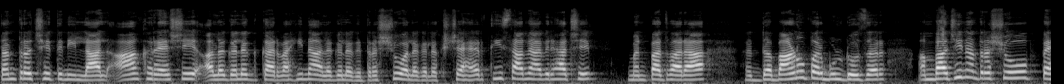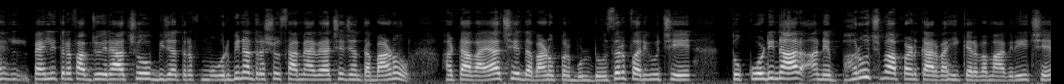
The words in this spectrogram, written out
તંત્ર છે તેની લાલ આંખ રહેશે. અલગ અલગ કાર્યવાહીના અલગ અલગ દ્રશ્યો અલગ અલગ શહેરથી સામે આવી રહ્યા છે. મનપા દ્વારા દબાણો પર બુલડોઝર અંબાજીના દ્રશ્યો પહેલી તરફ આપ જોઈ રહ્યા છો, બીજા તરફ મોરબીના દ્રશ્યો સામે આવ્યા છે, જ્યાં દબાણો હટાવાયા છે, દબાણો પર બુલડોઝર ફર્યું છે. તો કોડીનાર અને ભરૂચમાં પણ કાર્યવાહી કરવામાં આવી રહી છે.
